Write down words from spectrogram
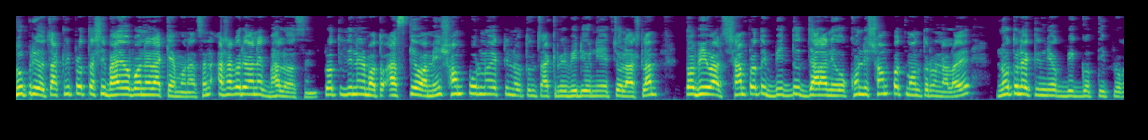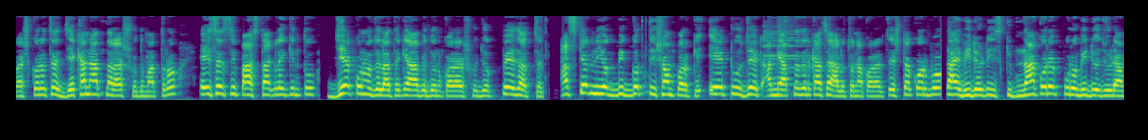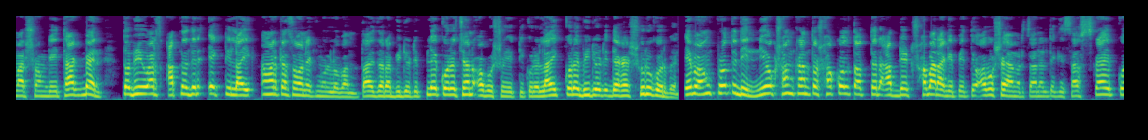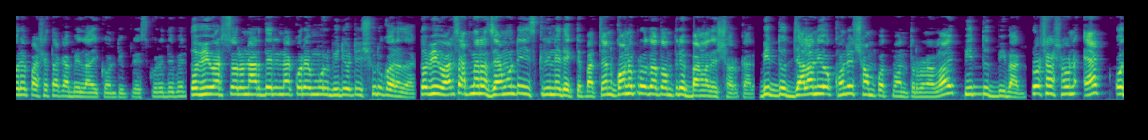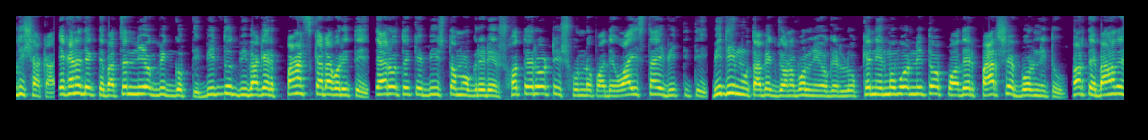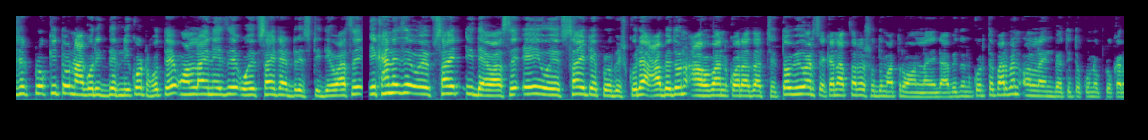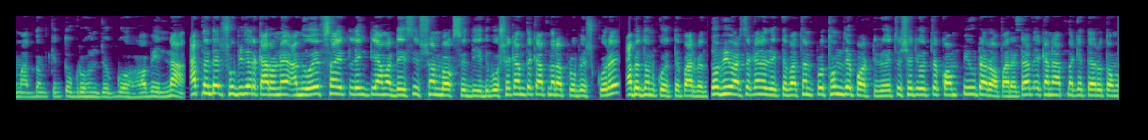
সুপ্রিয় চাকরি প্রত্যাশী ভাই ও বোনেরা কেমন আছেন? আশা করি অনেক ভালো আছেন। প্রতিদিনের মতো আজকেও আমি সম্পূর্ণ একটি নতুন চাকরির ভিডিও নিয়ে চলে আসলাম। তো ভিউয়ার্স সাম্প্রতিক বিদ্যুৎ, জ্বালানি ও খনিজ সম্পদ মন্ত্রণালয়ে নতুন একটি নিয়োগ বিজ্ঞপ্তি প্রকাশ করেছে, যেখানে আপনারা শুধুমাত্র এইচএসসি পাস থাকলেই কিন্তু যে কোনো জেলা থেকে আবেদন করার সুযোগ পেয়ে যাচ্ছেন। আজকের নিয়োগ বিজ্ঞপ্তি সম্পর্কে এ টু জেড আমি আপনাদের কাছে আলোচনা করার চেষ্টা করব। তাই ভিডিওটি স্কিপ না করে পুরো ভিডিও জুড়ে আমার সঙ্গেই থাকবেন। তো ভিউয়ার্স আপনাদের একটি লাইক আমার কাছে অনেক মূল্যবান। তাই যারা ভিডিওটি প্লে করেছেন, অবশ্যই একটি করে লাইক করে ভিডিওটি দেখা শুরু করবেন। এবং প্রতিদিন নিয়োগ সংক্রান্ত সকল তথ্যের আপডেট সবার আগে পেতে অবশ্যই আমার চ্যানেলটিকে সাবস্ক্রাইব করে পাশে থাকা বেল আইকনটি প্রেস করে দেবেন। তো ভিউয়ার্স চলুন আর দেরি না করে মূল ভিডিওটি শুরু করা যাক। তো ভিউয়ার্স আপনারা যেমনটি স্ক্রিনে দেখতে পাচ্ছেন, গণপ্রজাতন্ত্রী বাংলাদেশ সরকার, বিদ্যুৎ, জ্বালানি ও খনিজ সম্পদ মন্ত্রণালয়, বিদ্যুৎ বিভাগ, প্রশাসন এক, অধিশাখা। এখানে দেখতে পাচ্ছেন নিয়োগ বিজ্ঞপ্তি। বিদ্যুৎ বিভাগের পাঁচ ক্যাটাগরিতে তেরো থেকে বিশতম গ্রেডের সতেরোটি শূন্য পদে অস্থায়ী ভিত্তিতে বিধি মোতাবেক জনবল নিয়োগের লক্ষ্যে নির্মবর্ণিত পদের পার্শ্বে বর্ণিত। শর্তে বাংলাদেশের প্রকৃত নাগরিকদের নিকট হতে অনলাইনে যে ওয়েবসাইট অ্যাড্রেসটি দেওয়া আছে, এখানে যে ওয়েবসাইটটি দেওয়া আছে, এই ওয়েবসাইটে প্রবেশ করে আবেদন আহ্বান করা যাচ্ছে। তো ভিউয়ার্স এখানে আপনারা শুধুমাত্র অনলাইনে আবেদন করতে পারবেন। অনলাইন ব্যতীত কোনো প্রকার মাধ্যম কিন্তু গ্রহণযোগ্য হবে না। আপনাদের সুবিধার কারণে আমি ওয়েবসাইট লিঙ্কটি আমার ডেসক্রিপশন বক্সে দিয়ে দিব। সেখান থেকে আপনারা প্রবেশ করে আবেদন করতে পারবেন। তো ভিউয়ার্স এখানে দেখতে পাচ্ছেন প্রথম যে পদটি রয়েছে, সেটি হচ্ছে কম্পিউটার অপারেটর এখানে আপনাকে তেরোতম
